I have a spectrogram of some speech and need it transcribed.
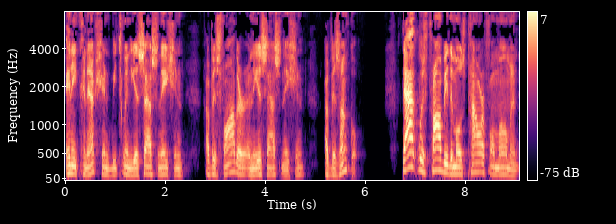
any connection between the assassination of his father and the assassination of his uncle? That was probably the most powerful moment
